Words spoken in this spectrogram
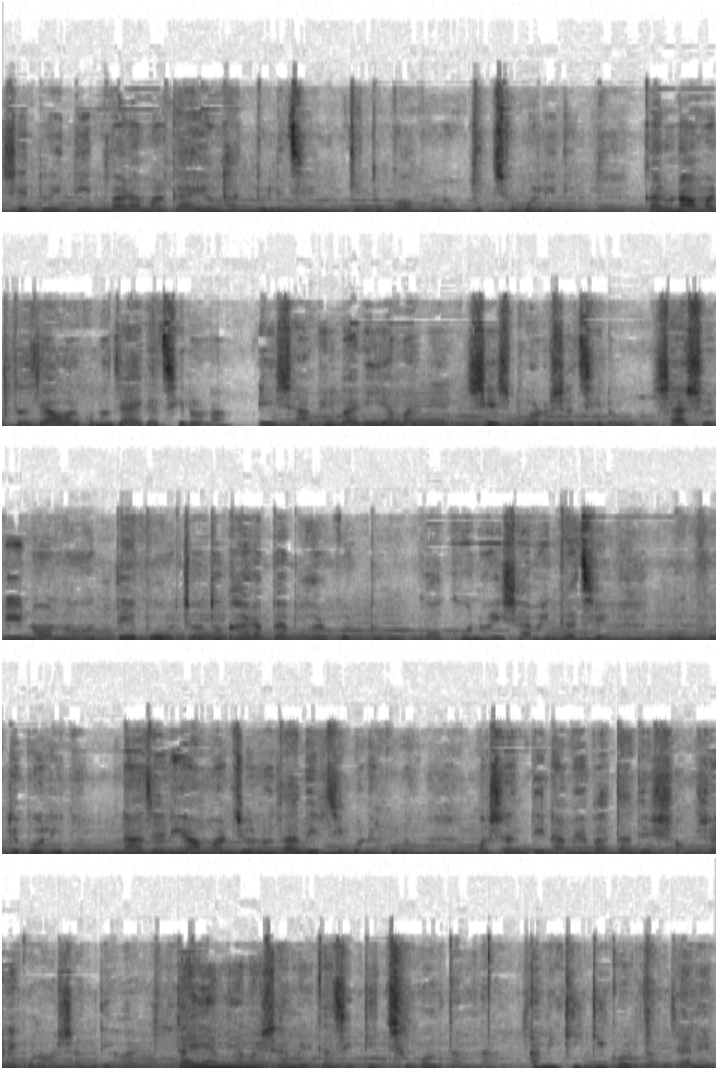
সে দুই, তিনবার আমার গায়েও হাত তুলেছে। কিন্তু কখনো কিচ্ছু বলিনি। কারণ আমার তো যাওয়ার কোনো জায়গা ছিল না। এই স্বামীর বাড়ি আমার শেষ ভরসা ছিল। শাশুড়ি, ননদ, দেবর যত খারাপ ব্যবহার করত কখনোই স্বামীর কাছে মুখ ফুটে বলিনি। না জানি আমার জন্য তাদের জীবনে কোনো অশান্তি নামে বা তাদের সংসারে কোনো অশান্তি হয়। তাই আমি আমার স্বামীর কাছে কিচ্ছু বলতাম না। আমি কি কি করতাম জানেন?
